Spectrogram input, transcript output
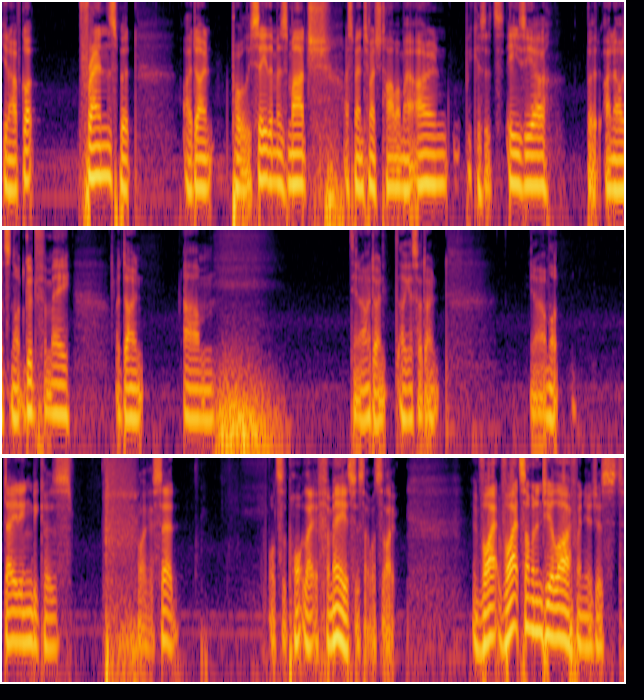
you know, I've got friends, but I don't probably see them as much. I spend too much time on my own because it's easier, but I know it's not good for me. I don't, um, you know, I don't, I guess I don't, you know, I'm not dating because, like I said, what's the point? Like for me, it's just like, what's like, invite, invite someone into your life when you're just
